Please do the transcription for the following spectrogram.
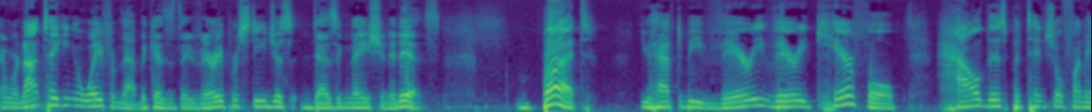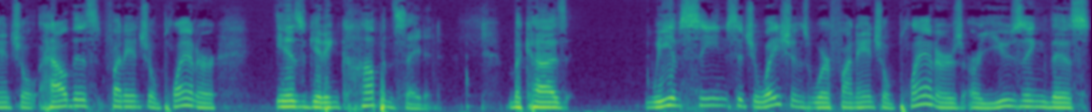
And we're not taking away from that because it's a very prestigious designation. It is. But you have to be very very careful how this potential financial how this financial planner is getting compensated. Because we have seen situations where financial planners are using this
